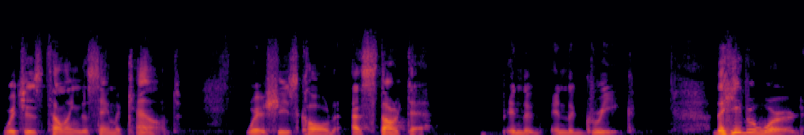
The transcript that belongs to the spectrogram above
which is telling the same account, where she's called Astarte in the in the Greek. The Hebrew word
